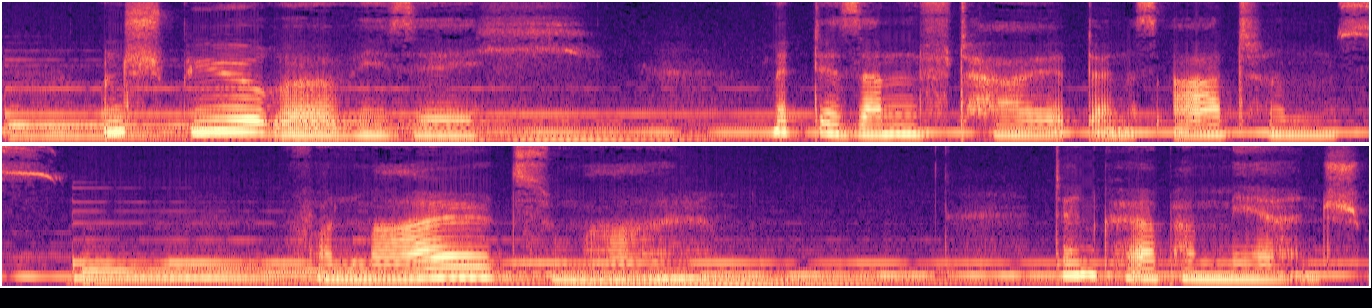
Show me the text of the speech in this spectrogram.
und spüre, wie sich mit der Sanftheit deines Atems von Mal zu Mal dein Körper mehr entspannt.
